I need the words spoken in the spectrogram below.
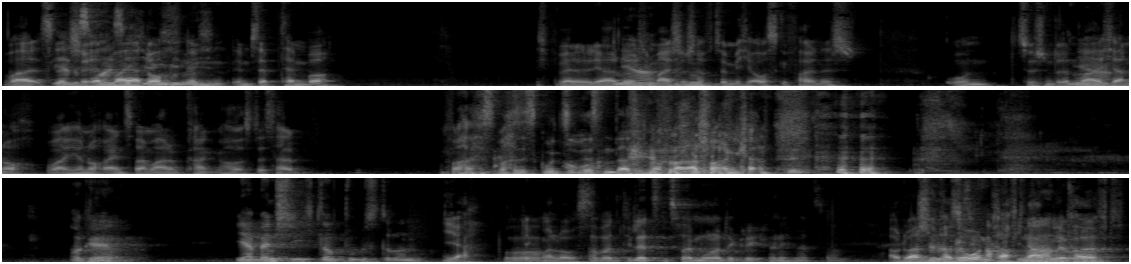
Weil das Ja, letzte das Rennen war ja doch im, im September. Ich, weil ja deutsche Ja, Meisterschaft mhm. für mich ausgefallen ist. Und zwischendrin Ja. war ich ja noch, war ich ja noch ein, zwei Mal im Krankenhaus, deshalb war es, war es gut zu Aua. wissen, dass ich noch Fahrrad fahren kann. Okay. Ja, Benji, ich glaube, du bist dran. Ja, Boah, leg mal los. Aber, Aber die letzten zwei Monate kriege ich ja nicht mehr zusammen. du hast einen Stimmt, das ist Personenkraftwagen gekauft.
